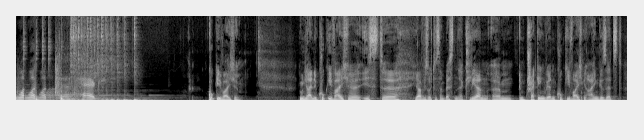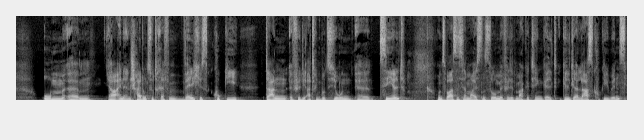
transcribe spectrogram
What, what, what the heck? Cookie-Weiche. Nun ja, eine Cookie-Weiche ist, äh, ja, wie soll ich das am besten erklären? Ähm, Im Tracking werden Cookie-Weichen eingesetzt, um ähm, ja eine Entscheidung zu treffen, welches Cookie dann für die Attribution äh, zählt. Und zwar ist es ja meistens so, im Affiliate Marketing gilt, gilt ja Last Cookie Wins.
